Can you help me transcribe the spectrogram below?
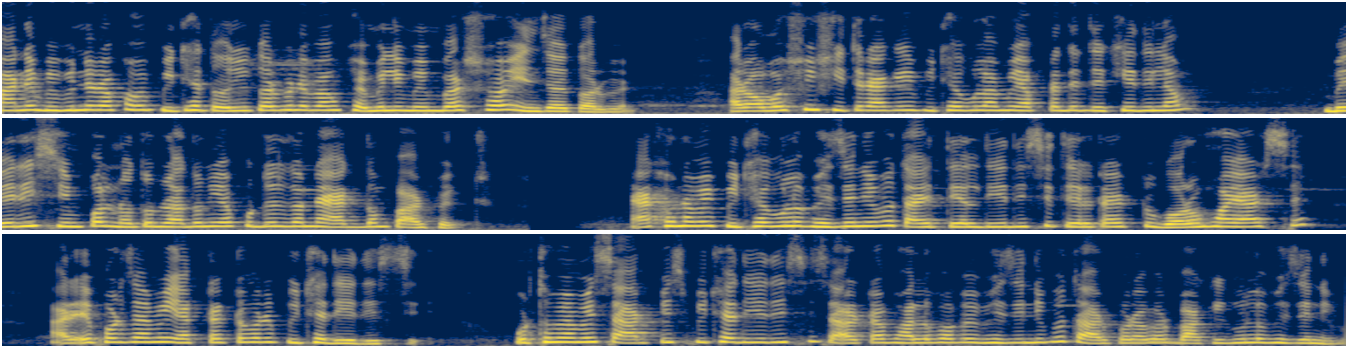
মানে বিভিন্ন রকমের পিঠে তৈরি করবেন এবং ফ্যামিলি মেম্বার সহ এনজয় করবেন। আর অবশ্যই শীতের আগে পিঠাগুলো আমি আপনাদের দেখিয়ে দিলাম। ভেরি সিম্পল নতুন রাঁধুনিয়াপুরদের জন্য একদম পারফেক্ট এখন আমি পিঠাগুলো ভেজে নিব, তাই তেল দিয়ে দিচ্ছি, তেলটা একটু গরম হয়ে আসছে। আর এরপর যে আমি একটা একটা করে পিঠে দিয়ে দিচ্ছি। প্রথমে আমি চার পিস পিঠা দিয়ে দিচ্ছি, চারটা ভালোভাবে ভেজে নিব, তারপর আবার বাকিগুলো ভেজে নিব।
